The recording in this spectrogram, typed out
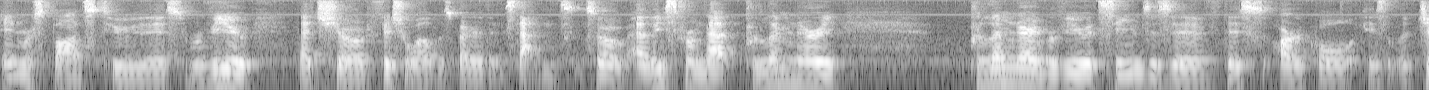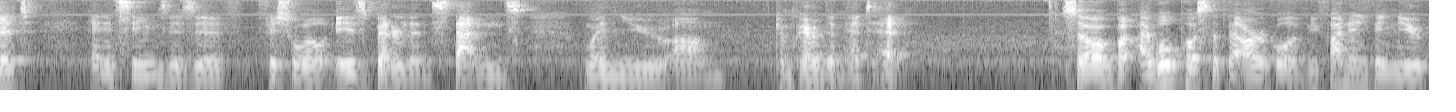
in response to this review that showed fish oil was better than statins. So at least from that preliminary preliminary review, it seems as if this article is legit, and it seems as if fish oil is better than statins when you um, compare them head to head. So, but I will post up that article. If you find anything new,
